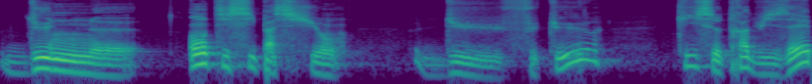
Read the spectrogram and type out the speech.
d'une anticipation du futur qui se traduisait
